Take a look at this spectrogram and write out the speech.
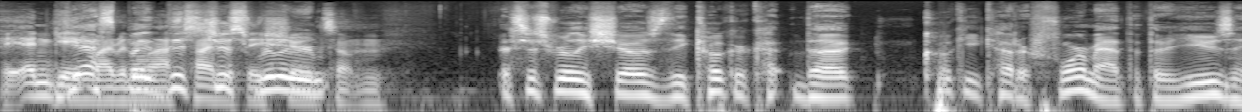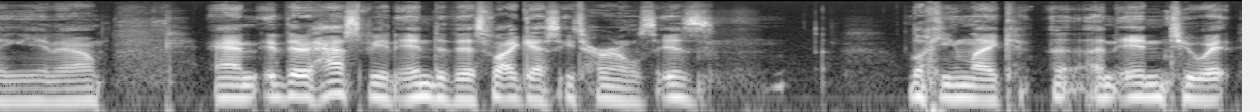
Endgame? Yes, might have been but the last this time just that they really- showed something. this just really shows the cooker the cookie cutter format that they're using, you know. And there has to be an end to this. Well, I guess Eternals is looking like an end to it.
